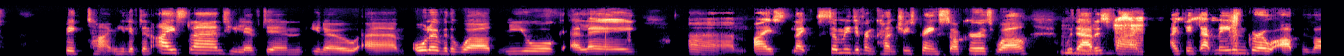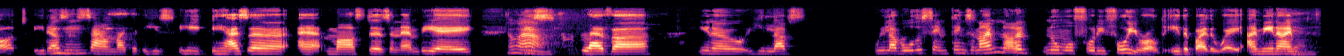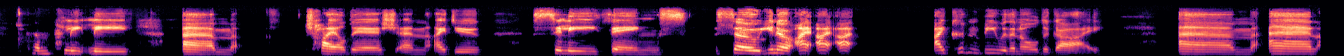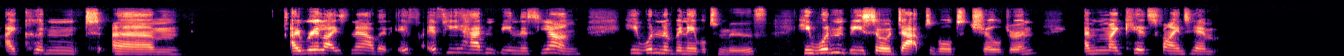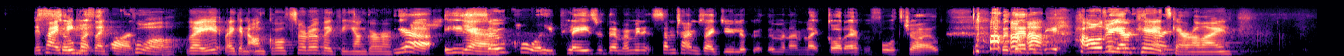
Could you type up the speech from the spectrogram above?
big time. He lived in iceland. He lived in you know um, all over the world new york la um, ice like so many different countries playing soccer as well without Mhm. his family. I think that made him grow up a lot. He doesn't Mhm. sound like it. He's he, he has a, a master's an mba Oh, wow. he's clever. You know he loves we love all the same things. And i'm not a normal 44 year old either by the way. I mean i'm Yeah. completely um childish and i do silly things. So you know i i i, I couldn't be with an older guy. Um and i couldn't um I realize now that if if he hadn't been this young, he wouldn't have been able to move. He wouldn't be so adaptable to children. I mean, my kids find him They probably so think he's like fun. cool, right? Like an uncle, sort of like the younger. Yeah, he's Yeah. so cool. He plays with them. I mean, it's, sometimes I do look at them and I'm like, God, I have a fourth child. But then the- how old are your kids, time- Caroline?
